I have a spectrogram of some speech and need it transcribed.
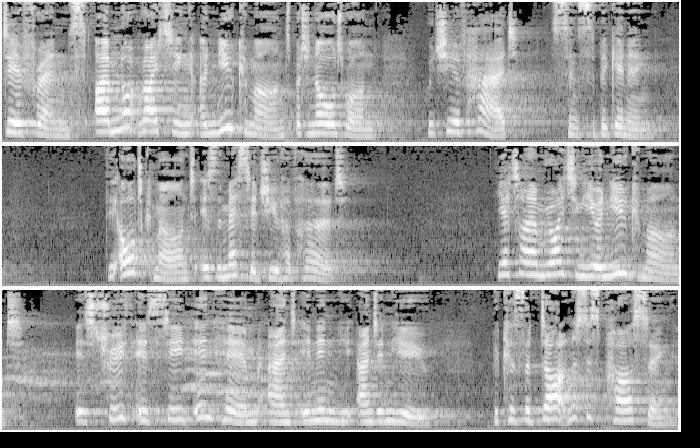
Dear friends, I am not writing a new command, but an old one, which you have had since the beginning. The old command is the message you have heard. Yet I am writing you a new command. Its truth is seen in him and in, in, and in you, because the darkness is passing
